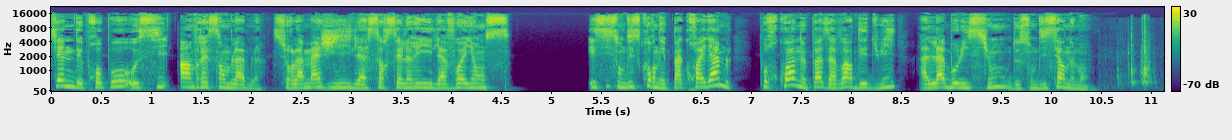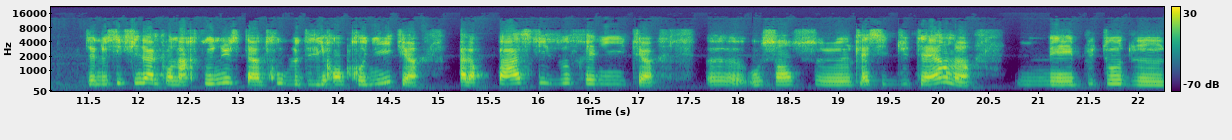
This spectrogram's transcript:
tienne des propos aussi invraisemblables sur la magie, la sorcellerie, la voyance? Et si son discours n'est pas croyable, pourquoi ne pas avoir déduit à l'abolition de son discernement? Diagnostic final qu'on a retenu, c'était un trouble délirant chronique. Alors, pas schizophrénique euh, au sens euh, classique du terme, mais plutôt de,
